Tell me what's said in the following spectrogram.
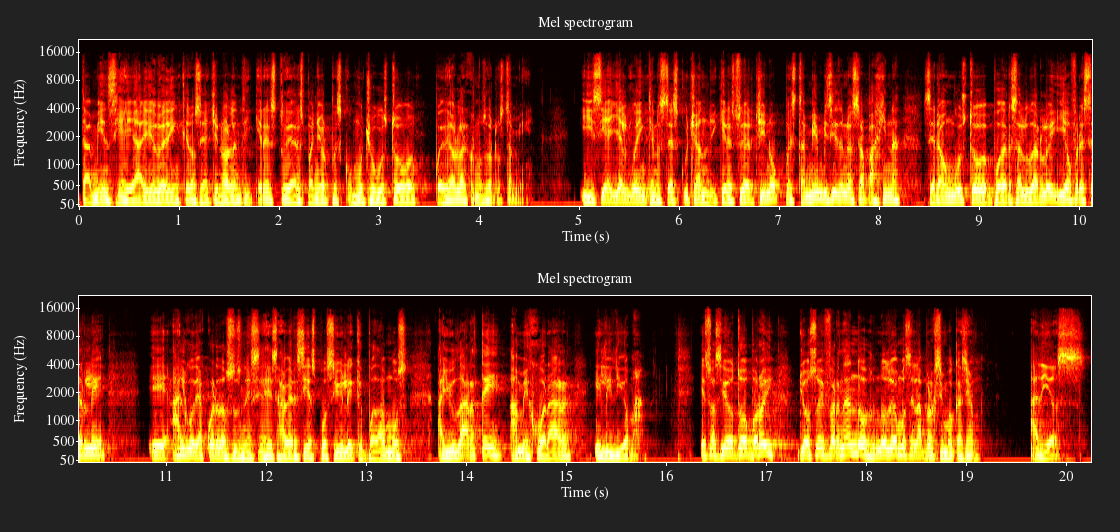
También si hay alguien que no sea chinohablante y quiere estudiar español, pues con mucho gusto puede hablar con nosotros también. Y si hay alguien que nos está escuchando y quiere estudiar chino, pues también visite nuestra página. Será un gusto poder saludarlo y ofrecerle eh, algo de acuerdo a sus necesidades, a ver si es posible que podamos ayudarte a mejorar el idioma. Eso ha sido todo por hoy. Yo soy Fernando. Nos vemos en la próxima ocasión. Adiós.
